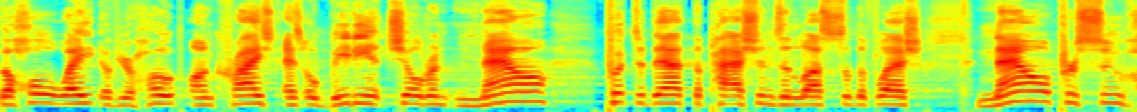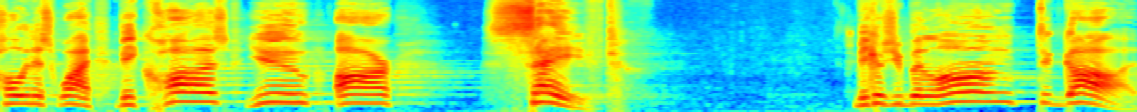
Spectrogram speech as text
the whole weight of your hope on Christ as obedient children. Now, put to death the passions and lusts of the flesh. Now, pursue holiness. Why? Because you are saved. Because you belong to God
